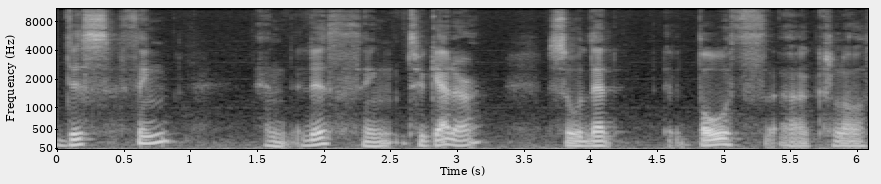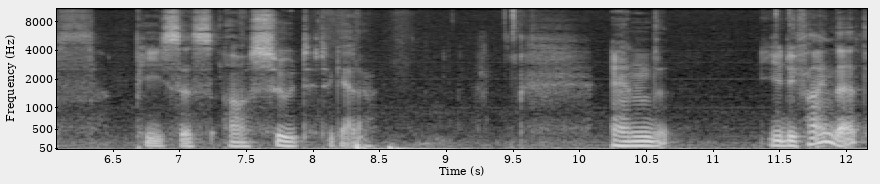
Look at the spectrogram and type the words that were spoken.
this thing and this thing together so that both uh, cloth pieces are sewed together. And you define that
